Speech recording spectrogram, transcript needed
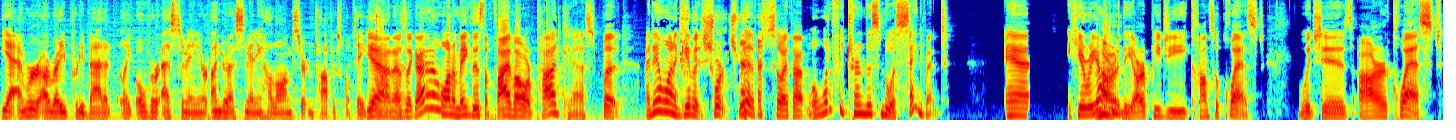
Yeah, and we're already pretty bad at like overestimating or underestimating how long certain topics will take. to Yeah, and I was like, I don't want to make this a five hour podcast, but I didn't want to give it short shrift. so I thought, well, what if we turn this into a segment? And here we are, Mhm. the RPG console quest, which is our quest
